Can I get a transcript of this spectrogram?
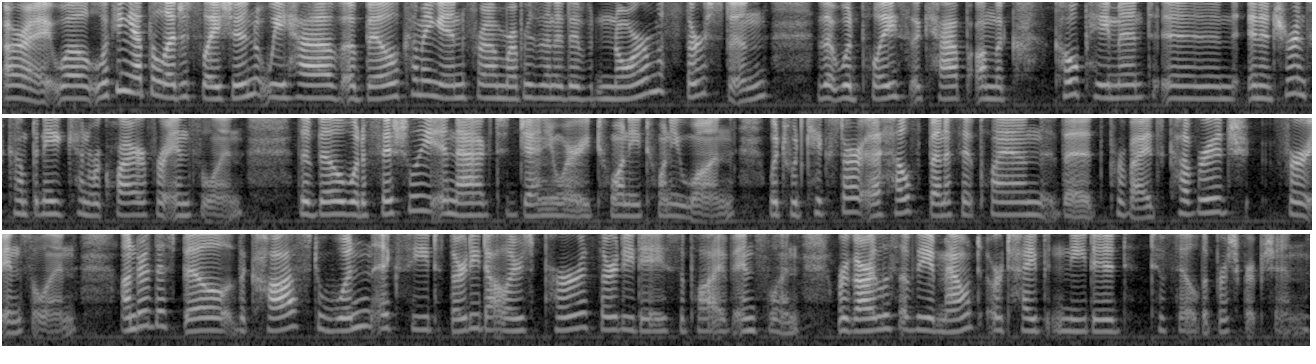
all right. Well, looking at the legislation, we have a bill coming in from Representative Norm Thurston that would place a cap on the co-payment an, an insurance company can require for insulin. The bill would officially enact January 2021, which would kickstart a health benefit plan that provides coverage for insulin. Under this bill, the cost wouldn't exceed $30 per 30 day supply of insulin, regardless of the amount or type needed to fill the prescription.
